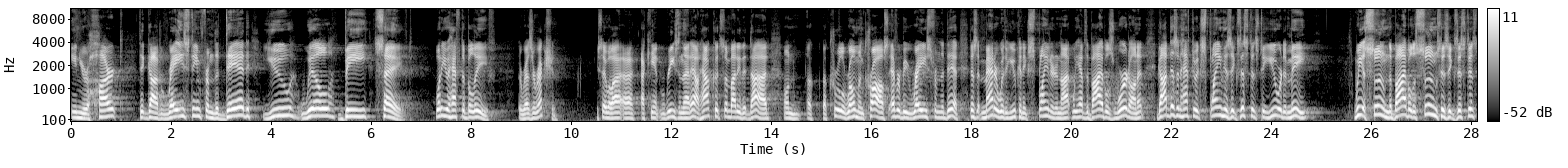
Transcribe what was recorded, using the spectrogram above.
in your heart that God raised him from the dead, you will be saved. What do you have to believe? The resurrection. You say, Well, I, I, I, can't reason that out. How could somebody that died on a, a, cruel Roman cross ever be raised from the dead? Does it matter whether you can explain it or not? We have the Bible's word on it. God doesn't have to explain his existence to you or to me. We assume, the Bible assumes his existence,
